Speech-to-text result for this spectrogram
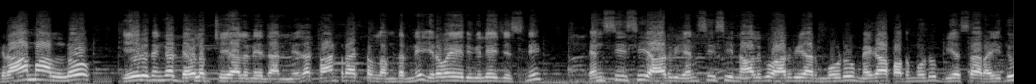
గ్రామాల్లో ఏ విధంగా డెవలప్ చేయాలనే దాని మీద కాంట్రాక్టర్లందరినీ ఇరవై ఐదు విలేజెస్ని ఎన్సీసీ ఆర్వి ఎన్సీసీ నాలుగు ఆర్వీఆర్ మూడు మెగా పదమూడు బిఎస్ఆర్ ఐదు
